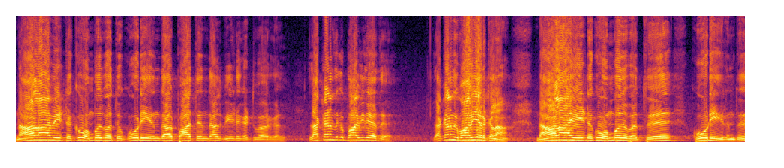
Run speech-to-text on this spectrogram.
நாலாம் வீட்டுக்கு ஒன்பது பத்து கூடி இருந்தால் பார்த்து இருந்தால் வீடு கட்டுவார்கள். லக்கணத்துக்கு பாவிதே அது. லக்கணத்துக்கு பாவியாக இருக்கலாம். நாலாம் வீட்டுக்கு ஒன்பது பத்து கூடி இருந்து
